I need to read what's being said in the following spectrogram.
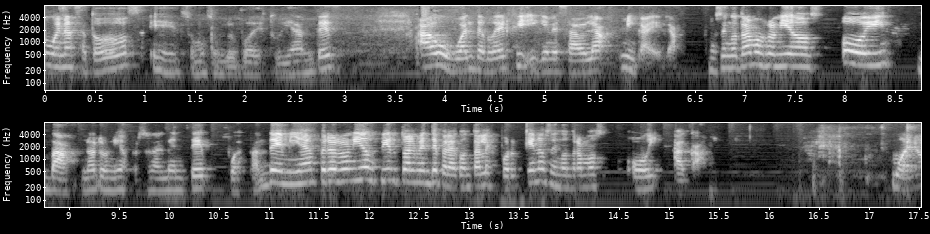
buenas a todos, eh, somos un grupo de estudiantes. Agus, Walter Delphi y quienes habla, Micaela. Nos encontramos reunidos hoy, va, no reunidos personalmente, pues pandemia, pero reunidos virtualmente para contarles por qué nos encontramos hoy acá. Bueno,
